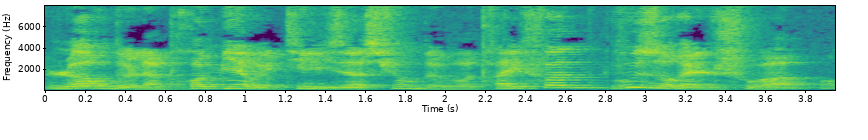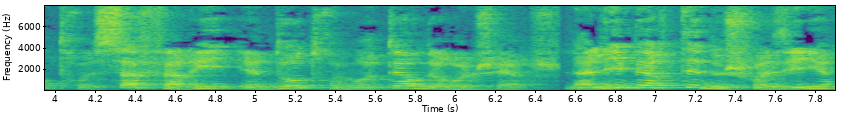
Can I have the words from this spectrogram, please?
lors de la première utilisation de votre iPhone, vous aurez le choix entre Et d'autres moteurs de recherche. La liberté de choisir,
